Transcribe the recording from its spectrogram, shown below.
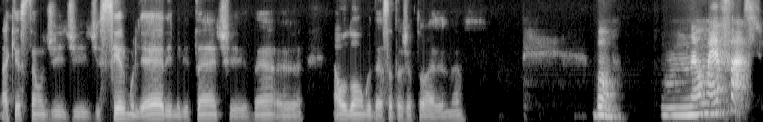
a questão de, de, de ser mulher e militante, né? Uh, ao longo dessa trajetória, né? Bom, não é fácil.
